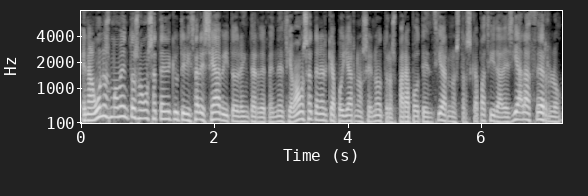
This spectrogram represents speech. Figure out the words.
En algunos momentos vamos a tener que utilizar ese hábito de la interdependencia, vamos a tener que apoyarnos en otros para potenciar nuestras capacidades y al hacerlo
